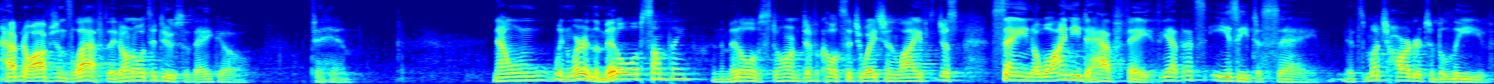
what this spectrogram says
have no options left, they don't know what to do, so they go to him. Now, when, we're in the middle of something, in the middle of a storm, difficult situation in life, just saying, oh, well, I need to have faith. Yeah, that's easy to say. It's much harder to believe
